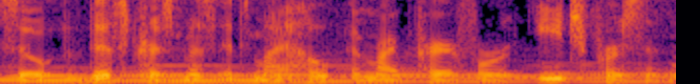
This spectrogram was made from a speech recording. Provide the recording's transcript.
So, this Christmas, it's my hope and my prayer for each person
